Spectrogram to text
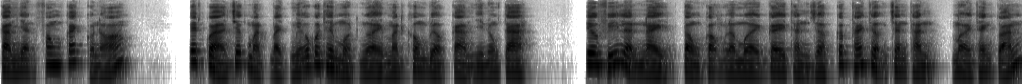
cảm nhận phong cách của nó. Kết quả trước mặt Bạch Miễu có thêm một người mặt không biểu cảm nhìn ông ta. Tiêu phí lần này tổng cộng là 10 cây thần dược cấp thái thượng chân thần, mời thanh toán.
